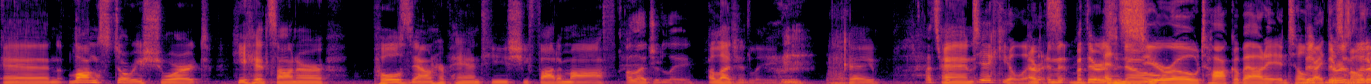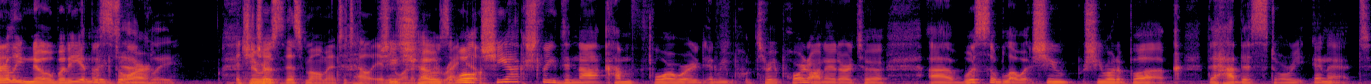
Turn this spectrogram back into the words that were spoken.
And long story short, he hits on her, pulls down her panties. She fought him off Allegedly. allegedly okay That's And- ridiculous. and th- but there is and no- zero talk about it until There, right there was moment. literally nobody in the store. Exactly. and she there chose was- this moment to tell anyone She about chose. it right well, now. she actually did not come forward and report, to report on it or to uh, whistleblow it. She she wrote a book that had this story in it,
